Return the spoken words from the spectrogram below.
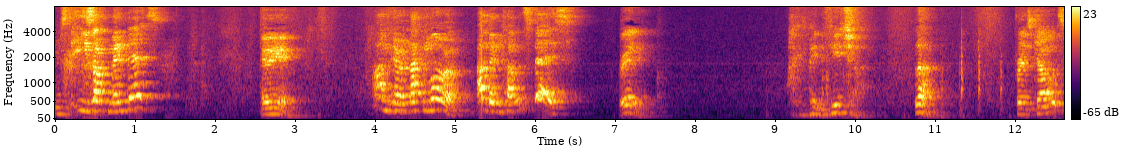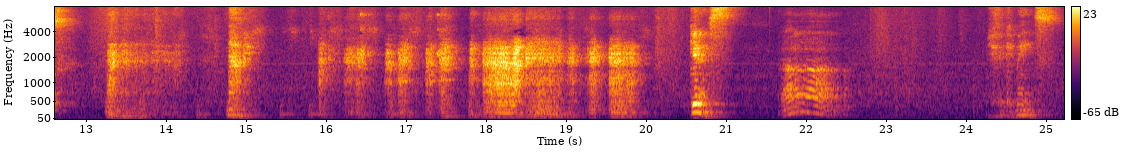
Mr. Isaac Mendez? Who are you? I'm Hiro Nakamura. I've been time space. Really? I can paint the future. Look. Prince Charles. Guinness. Ah. What do you think it means?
